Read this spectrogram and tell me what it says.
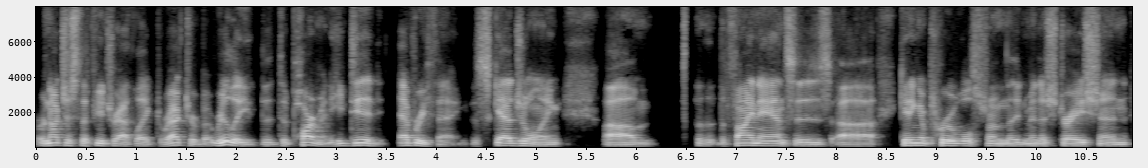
or not just the future athletic director, but really the department. He did everything, the scheduling, um, the, finances, uh, getting approvals from the administration,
